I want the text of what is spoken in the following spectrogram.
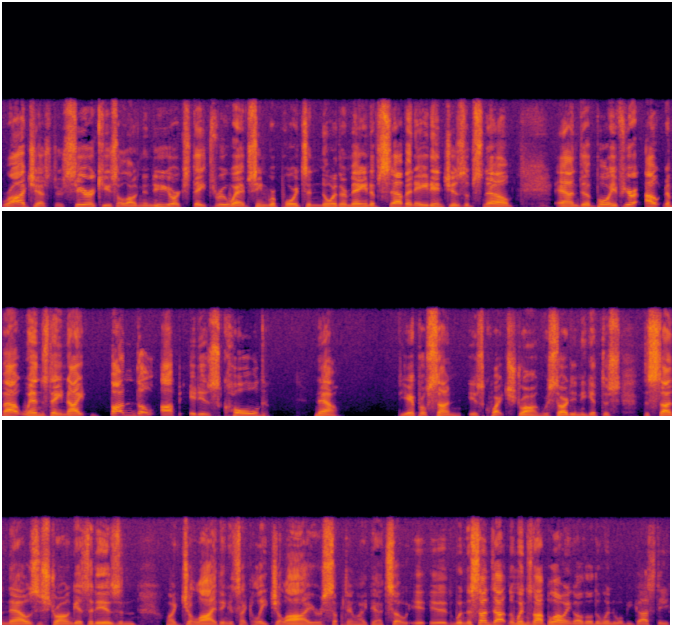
Rochester, Syracuse, along the New York State Thruway. I've seen reports in northern Maine of seven, eight inches of snow. And uh, boy, if you're out and about Wednesday night, bundle up. It is cold. Now, the April sun is quite strong. We're starting to get this. The sun now is as strong as it is in like July. I think it's like late July or something like that. So it, it, when the sun's out and the wind's not blowing, although the wind will be gusty,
